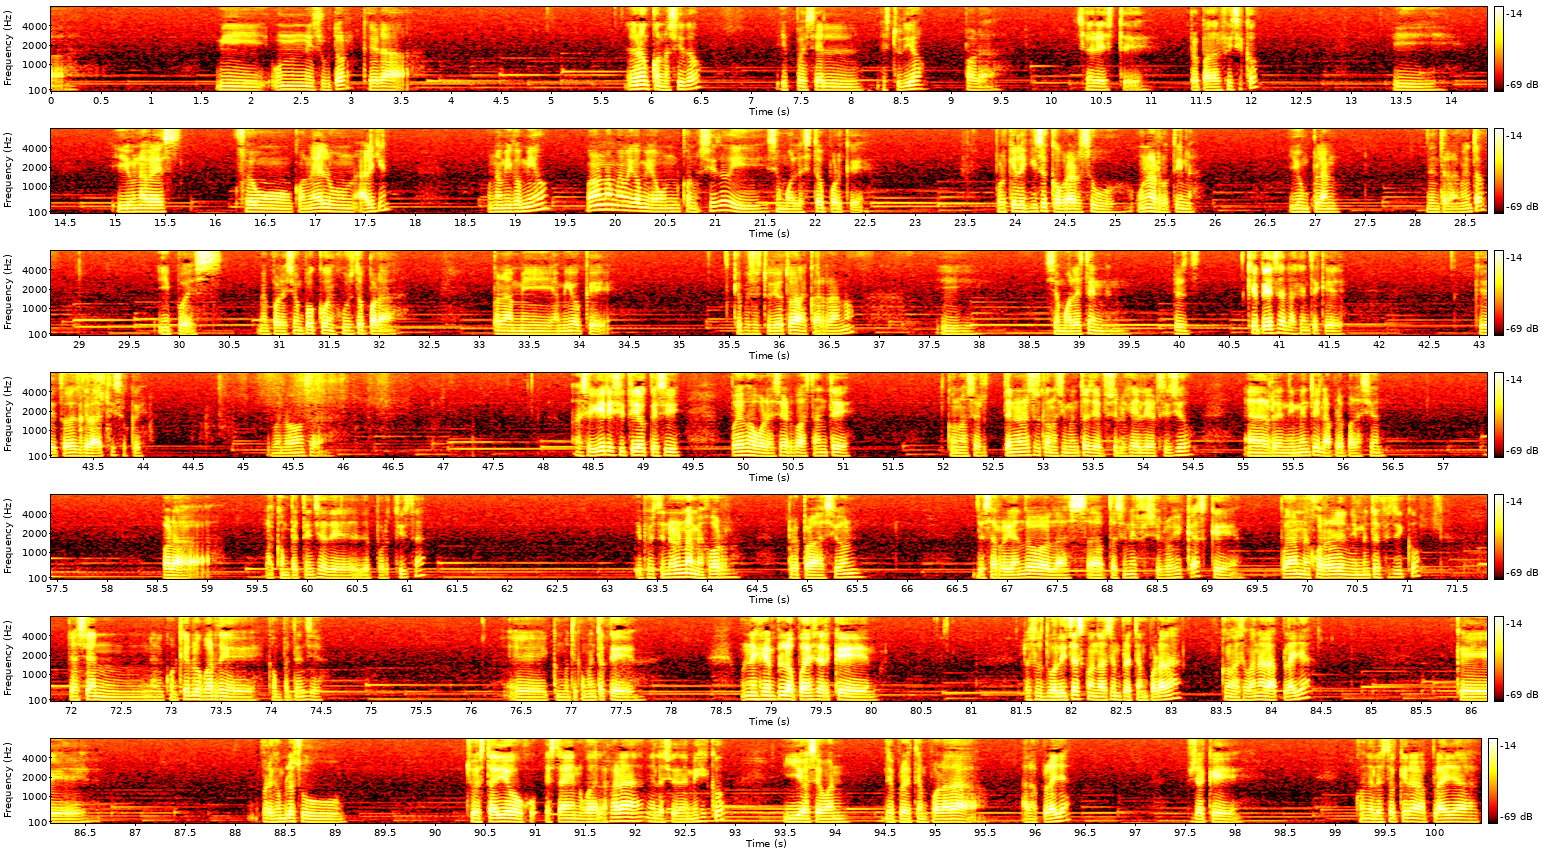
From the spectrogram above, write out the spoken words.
mi, un instructor que era era un conocido y pues él estudió para ser este preparador físico y, y una vez fue con él un alguien un amigo mío bueno no un amigo mío un conocido y se molestó porque porque le quiso cobrar su una rutina y un plan de entrenamiento y pues me pareció un poco injusto para para mi amigo que que pues estudió toda la carrera, ¿no? Y se molesten en, pues, ¿qué piensa la gente que, que todo es gratis o qué? bueno, vamos a, a seguir y sí te digo que sí, puede favorecer bastante conocer, tener esos conocimientos de fisiología del ejercicio en el rendimiento y la preparación para la competencia del deportista y pues tener una mejor preparación, desarrollando las adaptaciones fisiológicas que puedan mejorar el rendimiento físico, ya sea en, cualquier lugar de competencia. Eh, como te comento que un ejemplo puede ser que los futbolistas cuando hacen pretemporada, cuando se van a la playa, que, por ejemplo, su, su estadio está en Guadalajara, en la Ciudad de México, y ellos se van de pretemporada a la playa, ya que cuando les toque ir a la playa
